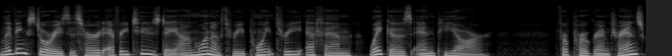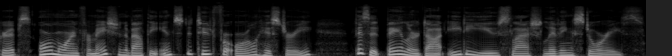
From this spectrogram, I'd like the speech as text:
Living Stories is heard every Tuesday on 103.3 FM, Waco's NPR. For program transcripts or more information about the Institute for Oral History, visit baylor.edu slash living stories.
